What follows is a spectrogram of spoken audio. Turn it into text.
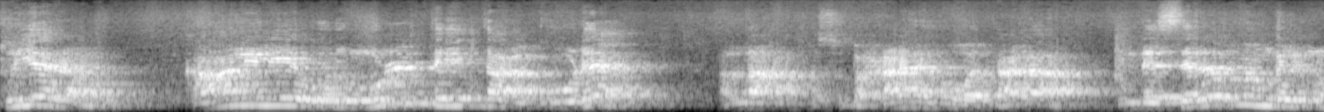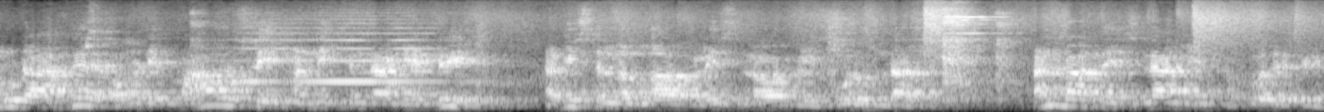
துயரம் காலிலே ஒரு முள் தேய்த்தால் கூட அல்லாஹ் சுப்ஹானஹு இந்த சிரமங்கள் நூடாக அவனுடைய பாவத்தை மன்னிக்கின்றான் என்று நபி ஸல்லல்லாஹு அலைஹி வஸல்லம் அவர்கள் கூறுகின்றார்கள். அன்பார்ந்த இஸ்லாமிய சகோதரர்களே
